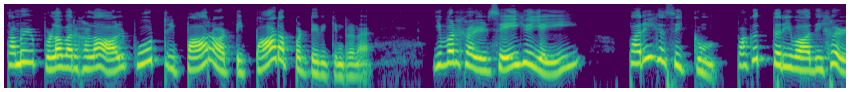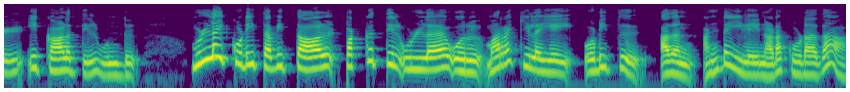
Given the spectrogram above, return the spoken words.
தமிழ் புலவர்களால் போற்றி பாராட்டி பாடப்பட்டிருக்கின்றன. இவர்கள் செய்கையை பரிகசிக்கும் பகுத்தறிவாதிகள் இக்காலத்தில் உண்டு. முல்லைக்கொடி தவித்தால் பக்கத்தில் உள்ள ஒரு மரக்கிளையை ஒடித்து அதன் அண்டையிலே நடக்கூடாதா?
